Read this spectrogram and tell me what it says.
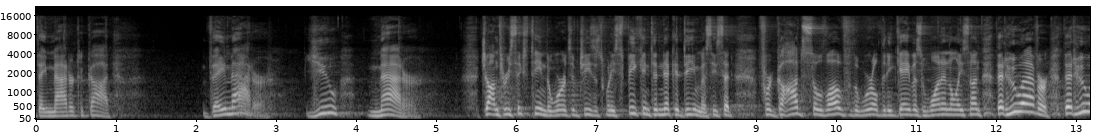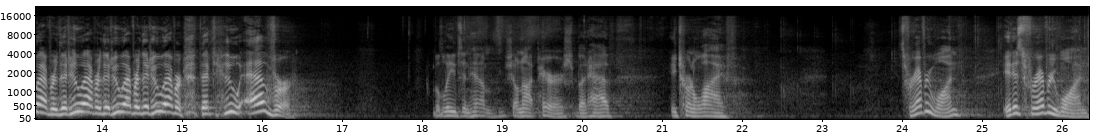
They matter to God. They matter. You matter. John 3:16, the words of Jesus when he's speaking to Nicodemus, he said, "For God so loved the world that he gave his one and only son that whoever, that whoever, that whoever, that whoever, that whoever, that whoever believes in him shall not perish but have eternal life." It's for everyone. It is for everyone.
